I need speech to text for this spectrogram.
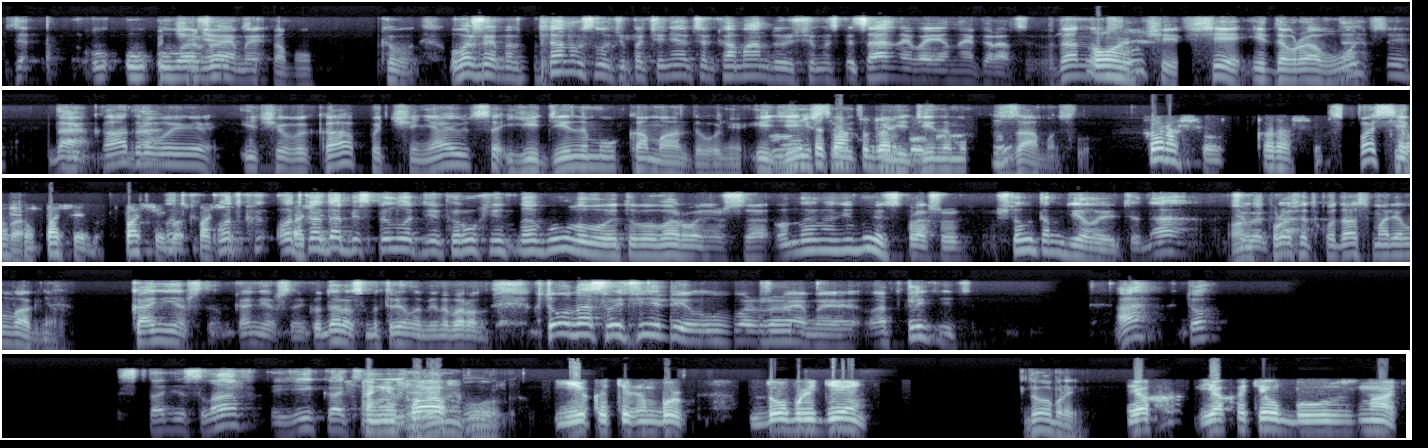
У, у, уважаемые, кому? Уважаемые, в данном случае подчиняются командующему специальной военной операции. В данном Ой. случае все и добровольцы, да. и кадровые, да. и ЧВК подчиняются единому командованию и ну, действуют по единому Бог. замыслу. Хорошо. Хорошо. Спасибо. Хорошо, спасибо. Спасибо. Вот, спасибо. Вот, вот спасибо. когда беспилотник рухнет на голову этого воронежца, он, наверное, не будет спрашивать, что вы там делаете, да? Он ЧВК? спросит, куда смотрел Вагнер. Конечно, конечно. И куда рассмотрела Минобороны. Кто у нас в эфире, уважаемые? Откликните. А? Кто? Станислав Екатеринбург. Станислав Екатеринбург. Добрый день. Добрый. Я, я хотел бы узнать,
